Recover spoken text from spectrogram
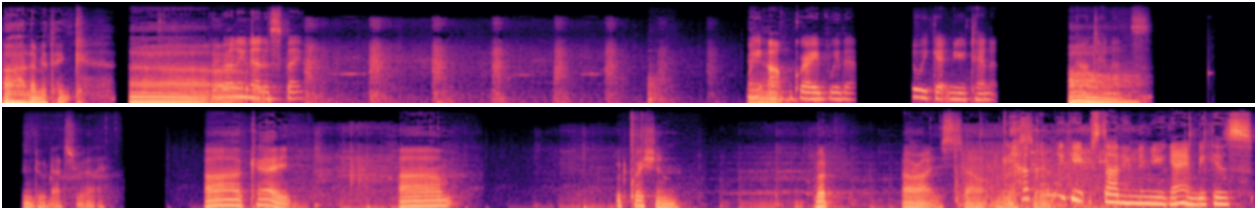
Ah, uh, let me think. Uh, We're running out of space. We yeah. upgrade with it. Do we get new tenants? Oh. Our ah. tenants can do that, should I? Okay. Um. Good question. But all right, so How come it. we keep starting a new game? Because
